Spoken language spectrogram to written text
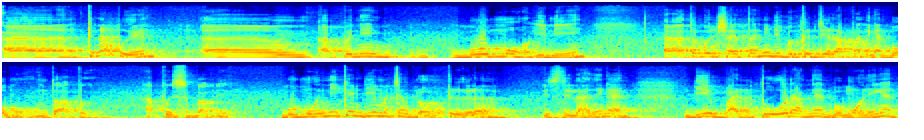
uh, kenapa ya? Uh, apa ni bomoh ini uh, ataupun syaitan ni dia bekerja rapat dengan bomoh untuk apa? Apa sebab dia? Bomoh ni kan dia macam doktor lah istilahnya kan. Dia bantu orang kan bomoh ni kan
